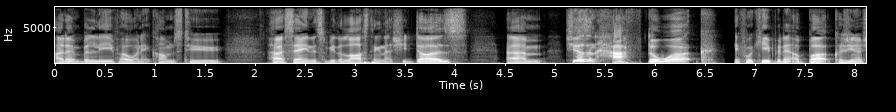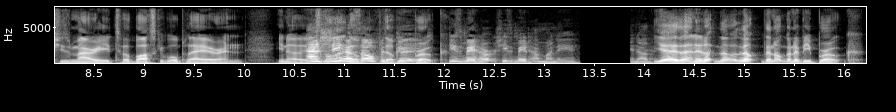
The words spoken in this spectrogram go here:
I don't believe her when it comes to her saying this will be the last thing that she does. Um, she doesn't have to work if we're keeping it a buck because you know she's married to a basketball player and you know it's and not she like herself they'll, is they'll good. be broke. She's made her. She's made her money. You know. Yeah, they're not, they're not, they're not going to be broke.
